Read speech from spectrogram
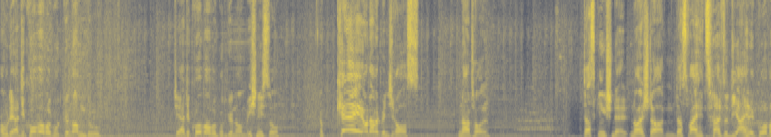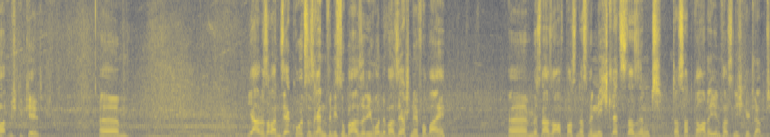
Oh, der hat die Kurve aber gut genommen, du. Der hat die Kurve aber gut genommen. Ich nicht so. Okay, und damit bin ich raus. Na toll. Das ging schnell. Neu starten. Das war jetzt also die eine Kurve, hat mich gekillt. Ähm. Ja, das ist aber ein sehr kurzes Rennen. Finde ich super. Also die Runde war sehr schnell vorbei. Äh, wir müssen also aufpassen, dass wir nicht letzter sind. Das hat gerade jedenfalls nicht geklappt.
